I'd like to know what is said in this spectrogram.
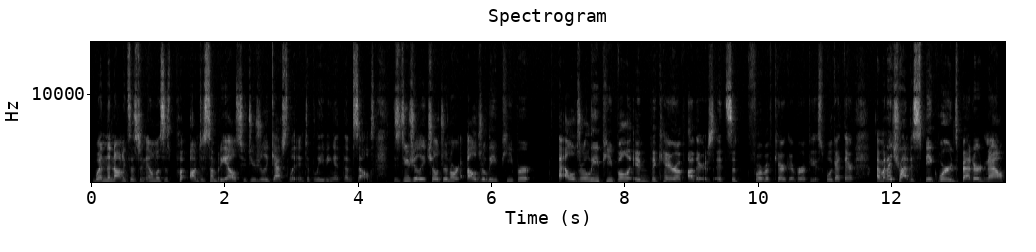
when the non-existent illness is put onto somebody else who's usually gaslit into believing it themselves. This is usually children or elderly people elderly people in the care of others. It's a form of caregiver abuse. We'll get there. I'm gonna try to speak words better now.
